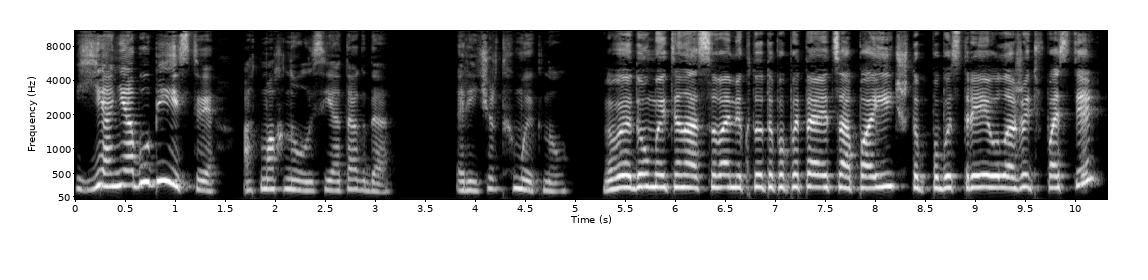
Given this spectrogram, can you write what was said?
«Я не об убийстве», – отмахнулась я тогда. Ричард хмыкнул. «Вы думаете, нас с вами кто-то попытается опоить, чтобы побыстрее уложить в постель?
